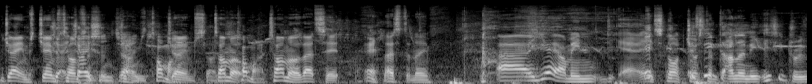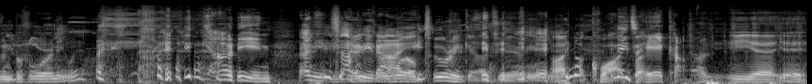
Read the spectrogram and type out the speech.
James, James Ja- Thompson. Jason, James, Tomo. James, James. Tomo, Tomo. Tomo, that's it. Yeah. That's the name. Uh, yeah, I mean, it's not Has just he a. done any? Has he driven before anywhere? only in only He's in the only the world touring cars. Yeah. Oh, not quite. He needs a haircut. though. He, uh, yeah.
